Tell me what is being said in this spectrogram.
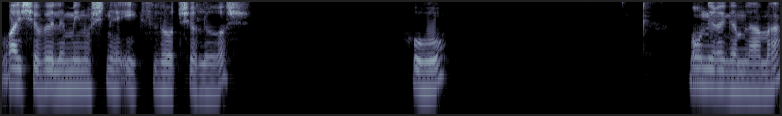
y שווה למינוס 2x ועוד 3 הוא בואו נראה גם למה.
